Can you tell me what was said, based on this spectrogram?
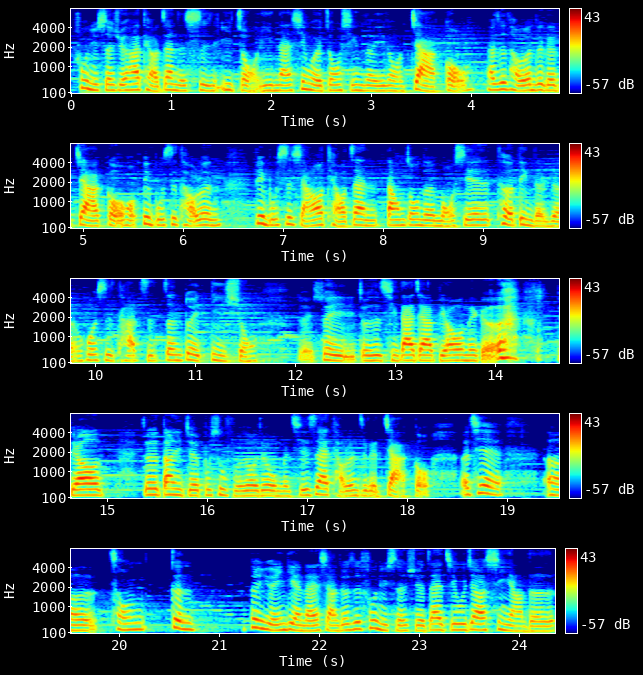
妇女神学它挑战的是一种以男性为中心的一种架构，它是讨论这个架构，并不是讨论，并不是想要挑战当中的某些特定的人，或是它只针对弟兄，对，所以就是请大家不要那个 不要。就是当你觉得不舒服的时候，就我们其实是在讨论这个架构，而且，呃，从更更远一点来想，就是妇女神学在基督教信仰的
